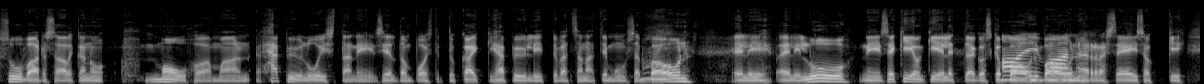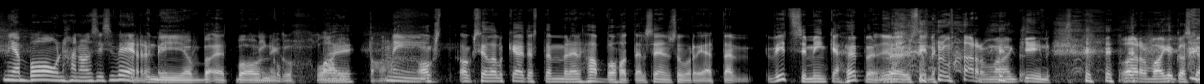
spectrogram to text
suuvahdassa alkanut mouhoamaan häpyluista, niin sieltä on poistettu kaikki häpyyn liittyvät sanat ja muun muassa bone, eli, eli luu, niin sekin on kiellettyä, koska bone, Aivan. boner, seisokki, Niin ja bonehan on siis verbi. niin ja b- et bone Niinku- niinku, laittaa. Niin. Onko, onko siellä ollut käytössä tämmöinen Habbo Hotel-sensuuri, että vitsi minkä höpön löysin? Varmaankin. Varmaankin, koska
